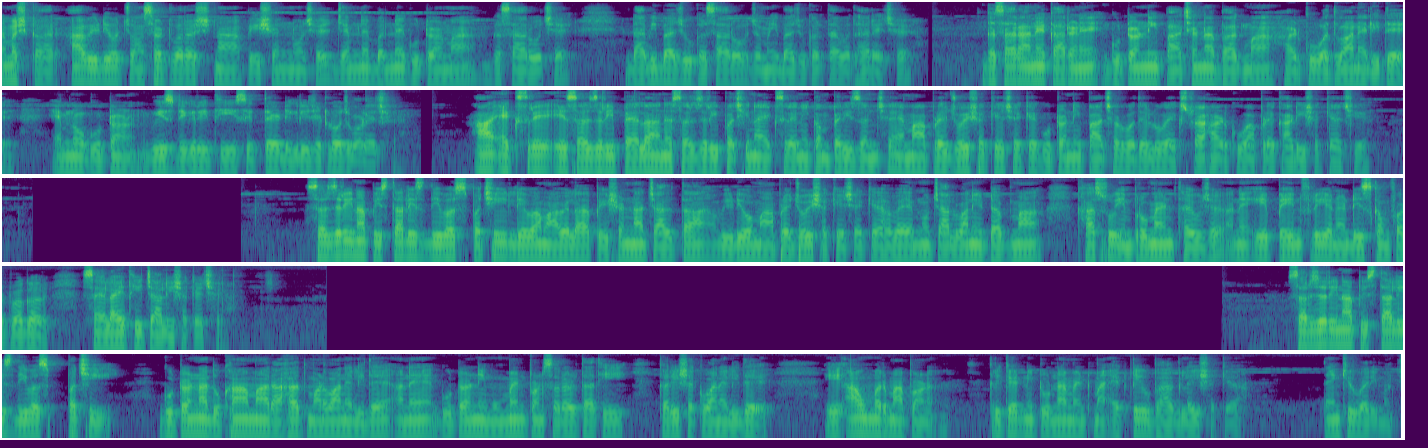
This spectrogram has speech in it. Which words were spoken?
નમસ્કાર. આ વિડિયો ચોસઠ વર્ષના પેશન્ટનો છે, જેમને બંને ઘૂંટણમાં ઘસારો છે. ડાબી બાજુ ઘસારો જમણી બાજુ કરતાં વધારે છે. ઘસારાને કારણે ઘૂંટણની પાછળના ભાગમાં હાડકું વધવાને લીધે એમનો ઘૂંટણ વીસ ડિગ્રીથી સિત્તેર ડિગ્રી જેટલો જ વળે છે. આ એક્સરે એ સર્જરી પહેલાં અને સર્જરી પછીના એક્સરેની કમ્પેરિઝન છે. એમાં આપણે જોઈ શકીએ છીએ કે ઘૂંટણની પાછળ વધેલું એક્સ્ટ્રા હાડકું આપણે કાઢી શક્યા છીએ. સર્જરીના પિસ્તાલીસ દિવસ પછી લેવામાં આવેલા પેશન્ટના ચાલતા વિડીયોમાં આપણે જોઈ શકીએ છીએ કે હવે એમનું ચાલવાની ઢબમાં ખાસું ઇમ્પ્રુવમેન્ટ થયું છે અને એ પેઇન ફ્રી અને ડિસ્કમ્ફર્ટ વગર સહેલાઈથી ચાલી શકે છે. સર્જરીના પિસ્તાલીસ દિવસ પછી ઘૂંટણના દુખાવામાં રાહત મળવાને લીધે અને ઘૂંટણની મૂવમેન્ટ પણ સરળતાથી કરી શકવાને લીધે એ આ ઉંમરમાં પણ ક્રિકેટની ટુર્નામેન્ટમાં એક્ટિવ ભાગ લઈ શક્યા. Thank you very much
